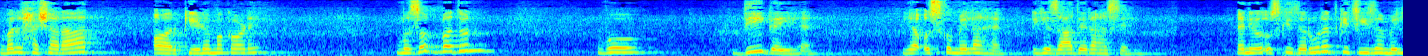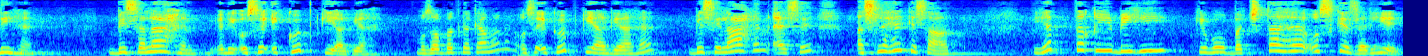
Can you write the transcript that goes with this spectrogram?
والحشرات اور کیڑے مکوڑے۔ مزودن وہ دی گئی ہے یا اس کو ملا ہے، یہ زیادہ راہ سے ہے۔ یعنی اس کی ضرورت کی چیزیں ملی ہیں۔ بصلاح یعنی اسے اکوپ کیا گیا ہے۔ مذبت کا کیا مانا اسے اکوپ کیا گیا ہے بصلاح ایسے اسلحے کے ساتھ۔ یتقی بھی کہ وہ بچتا ہے اس کے ذریعے۔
